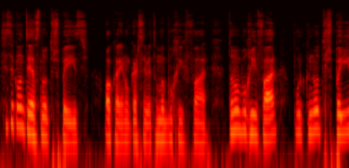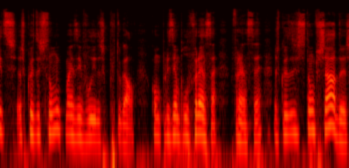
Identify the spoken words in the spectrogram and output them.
Se isso acontece noutros países, ok, eu não quero saber, estou-me a borrifar. Estou-me a borrifar porque noutros países as coisas são muito mais evoluídas que Portugal. Como por exemplo França. França, as coisas estão fechadas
